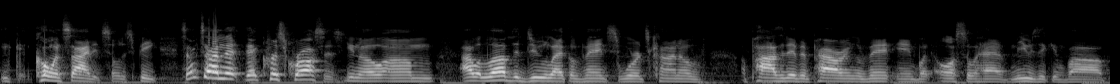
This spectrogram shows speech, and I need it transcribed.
it coincided, so to speak. Sometimes that, that crisscrosses, you know. Um, I would love to do like events where it's kind of a positive, empowering event, and but also have music involved,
